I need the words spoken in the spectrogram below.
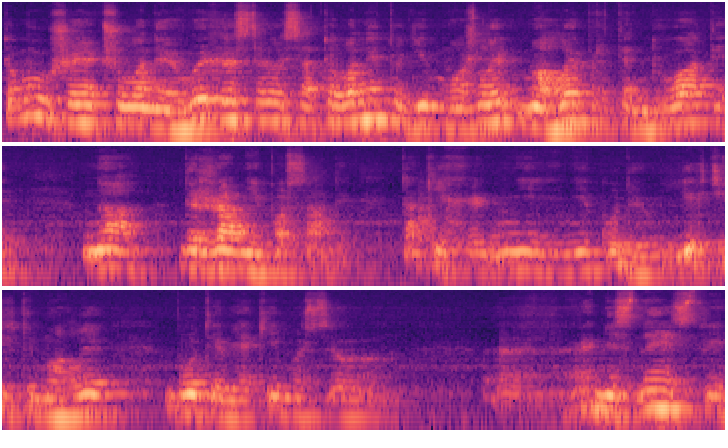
Тому що якщо вони вихрестилися, то вони тоді могли, могли претендувати на державні посади. Так їх ні, нікуди, їх тільки могли бути в якомусь е, ремісництві,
